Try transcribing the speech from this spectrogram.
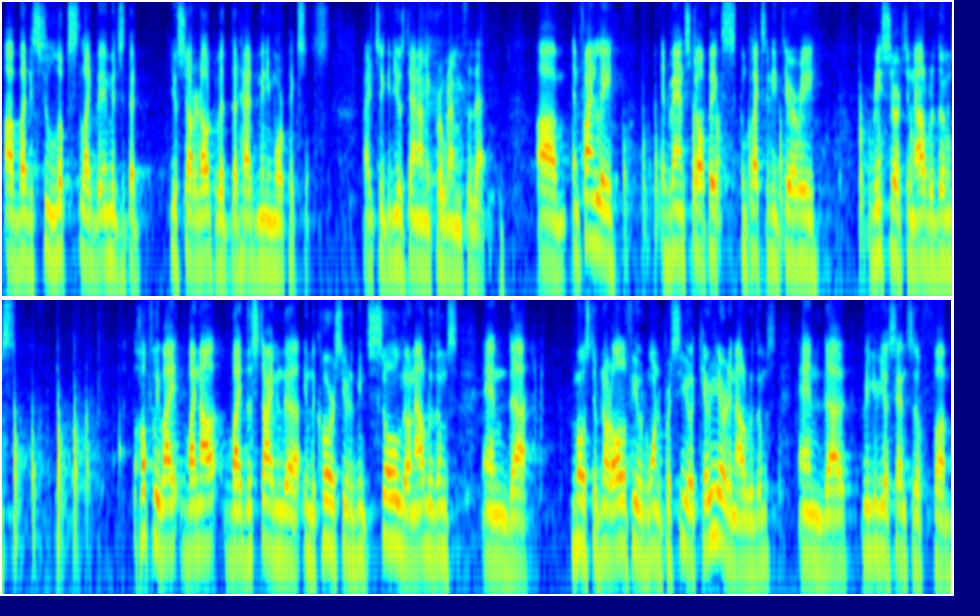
uh, but it still looks like the image that you started out with that had many more pixels? Right? So you could use dynamic programming for that. Um, and finally, advanced topics, complexity theory, research and algorithms hopefully by, by now, by this time in the, in the course, you would have been sold on algorithms, and uh, most, if not all of you, would want to pursue a career in algorithms, and uh, we'll give you a sense of um,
